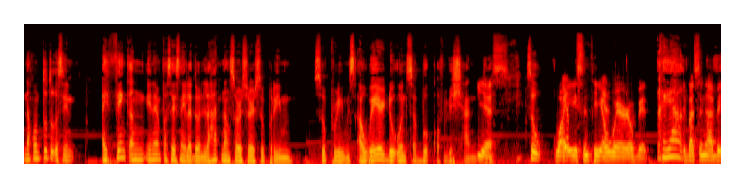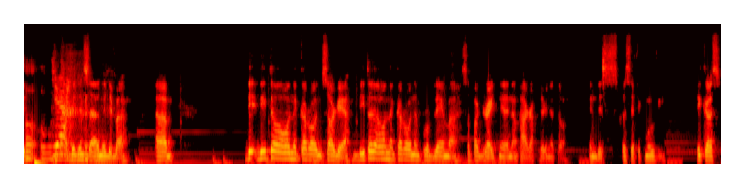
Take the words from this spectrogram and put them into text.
na kung tutuusin, I think ang in-emphasize nila doon, lahat ng Sorcerer Supreme Supremes aware doon sa Book of Vishanti. Yes. So, Why Yep. isn't he Yeah. aware of it? kaya... 'Di ba sinabi Oo. Yeah. sinabi dun sa ano, 'di ba? Um di- dito ako nagkaroon, sorry ah, dito ako nagkaroon ng problema sa pag-write nila ng character na to in this specific movie. Because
